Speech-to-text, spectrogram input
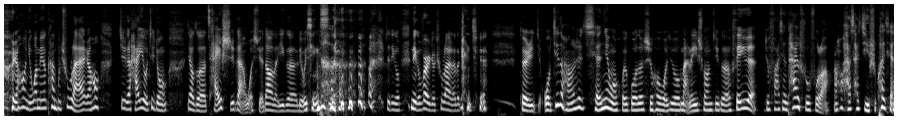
然后你外面又看不出来，然后这个还有这种叫做踩屎感，我学到的一个流行词，就这个那个味儿就出来了的感觉。对，我记得好像是前年我回国的时候，我就买了一双这个飞跃，就发现太舒服了，然后还才几十块钱。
